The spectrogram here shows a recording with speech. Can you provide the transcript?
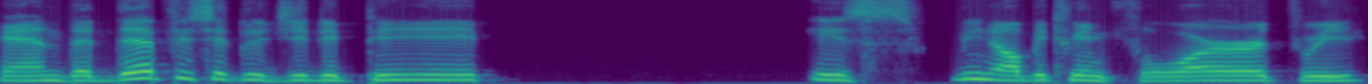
And the deficit to gdp is you know between 4 3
